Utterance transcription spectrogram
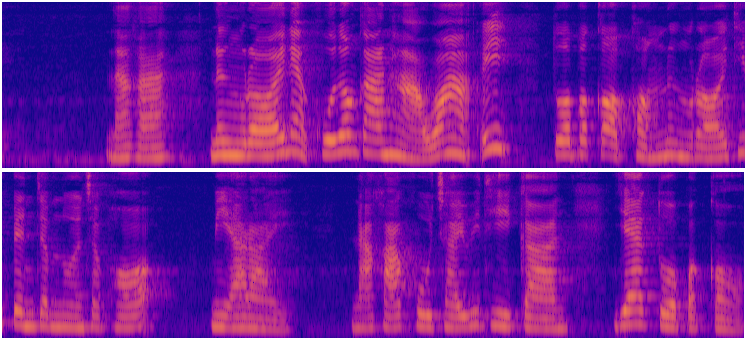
100นะคะ100เนี่ยครูต้องการหาว่าเอ้ยตัวประกอบของ 100 ที่เป็นจำนวนเฉพาะมีอะไรนะคะครูใช้วิธีการแยกตัวประกอบ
